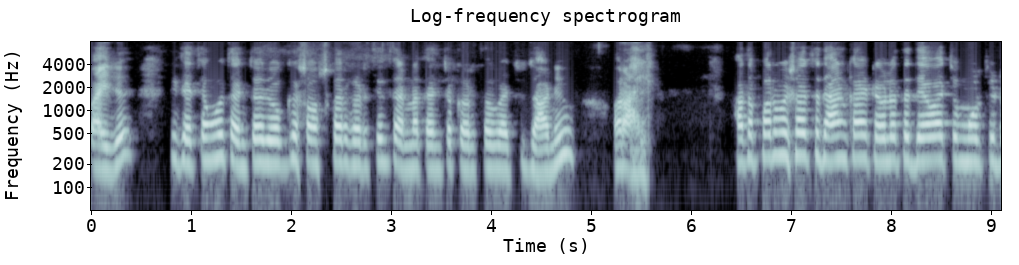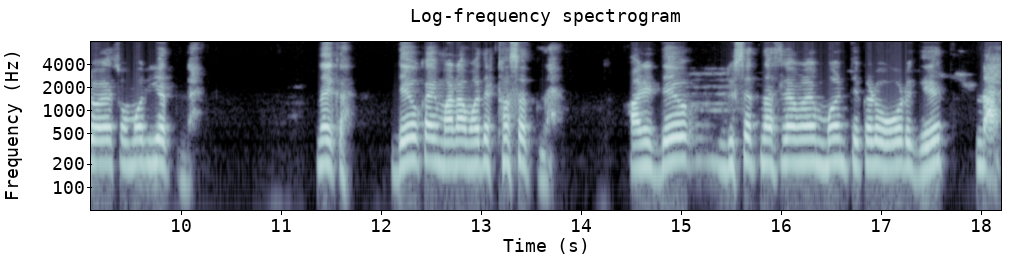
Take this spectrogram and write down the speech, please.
पाहिजे की त्याच्यामुळे त्यांच्यावर योग्य संस्कार घडतील त्यांना त्यांच्या कर्तव्याची जाणीव राहील. आता परमेश्वराचं ध्यान काय ठेवलं तर देवाची मूर्ती डोळ्यासमोर येत नाही. नाही का? देव काही मनामध्ये ठसत नाही. आणि देव दिसत नसल्यामुळे मन तिकडे ओढ घेत नाही.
